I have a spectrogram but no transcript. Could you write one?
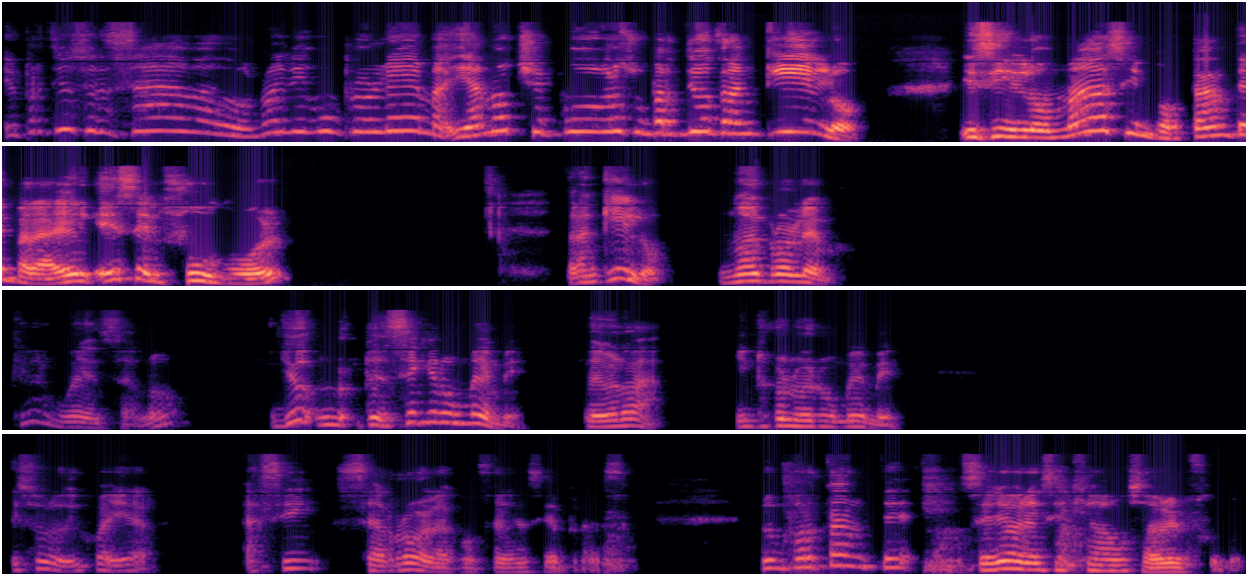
El partido es el sábado, no hay ningún problema. Y anoche pudo ver su partido tranquilo. Y si lo más importante para él es el fútbol, tranquilo, no hay problema. Qué vergüenza, ¿no? Yo pensé que era un meme, de verdad. Y no, no era un meme. Eso lo dijo ayer. Así cerró la conferencia de prensa. Lo importante, señores, es que vamos a ver el fútbol.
